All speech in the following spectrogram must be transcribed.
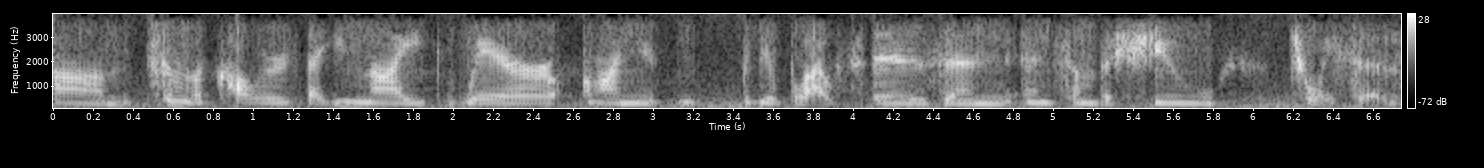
um, some of the colors that you might wear on your, your blouses and and some of the shoe choices.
